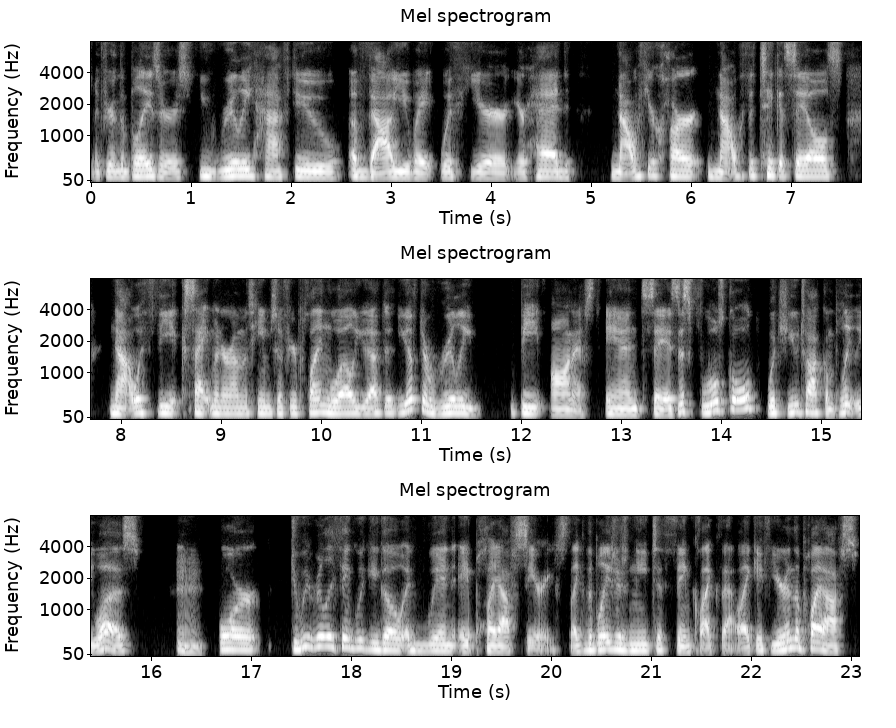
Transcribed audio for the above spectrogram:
if you're the Blazers, you really have to evaluate with your your head, not with your heart, not with the ticket sales, not with the excitement around the team. So if you're playing well, you have to you have to really be honest and say, is this fool's gold, which Utah completely was, Mhm. or do we really think we could go and win a playoff series? Like the Blazers need to think like that. Like if you're in the playoffs,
